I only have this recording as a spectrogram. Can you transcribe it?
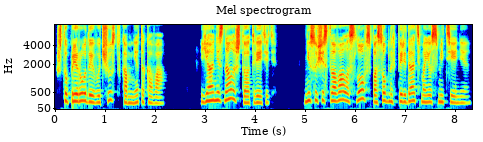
что природа его чувств ко мне такова. Я не знала, что ответить. Не существовало слов, способных передать мое смятение.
